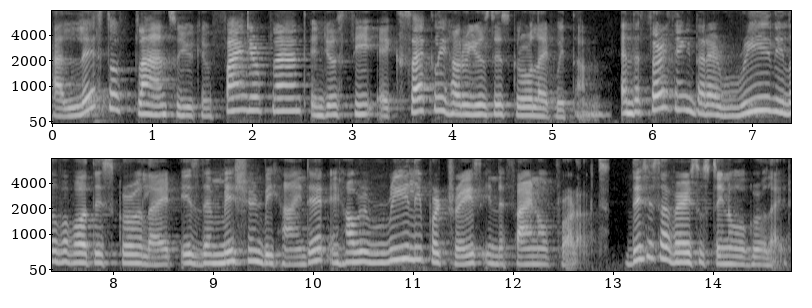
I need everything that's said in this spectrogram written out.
a list of plants so you can find your plant and just see exactly how to use use this grow light with them. And the third thing that I really love about this grow light is the mission behind it and how it really portrays in the final product. This is a very sustainable grow light.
